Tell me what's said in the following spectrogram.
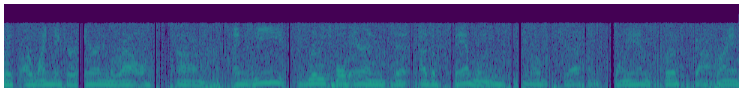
with our winemaker Aryn Morell, um, and we really told Aryn that as a family, you know, Jeff, Diane, Cliff, Scott, Brian,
